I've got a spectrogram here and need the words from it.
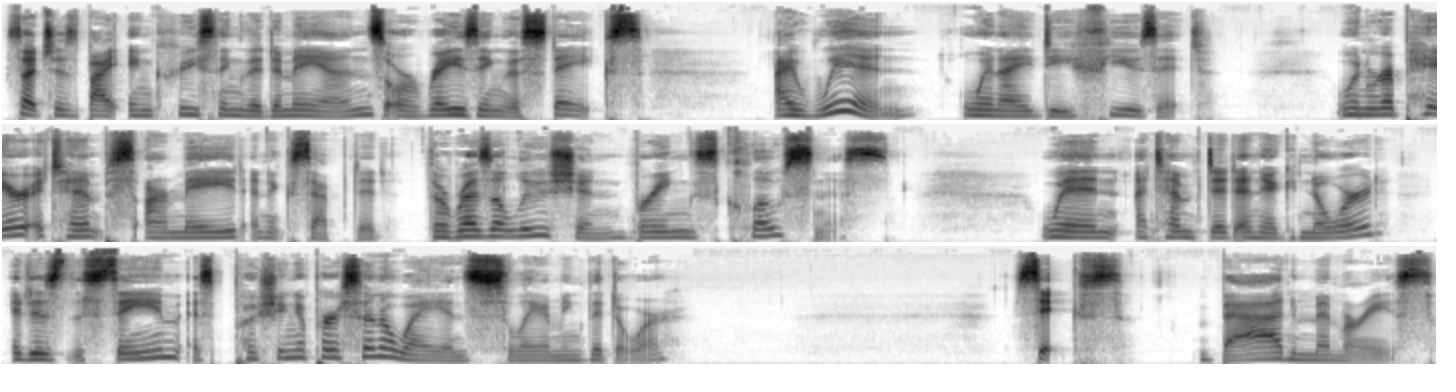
such as by increasing the demands or raising the stakes, I win when I defuse it. When repair attempts are made and accepted, the resolution brings closeness. When attempted and ignored, it is the same as pushing a person away and slamming the door. 6. Bad memories.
